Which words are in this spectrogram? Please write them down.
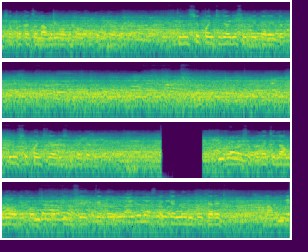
अशा प्रकारचा लांबरी वांगं पाहू शकतो मित्रांनो. तीनशे पंचेचाळीस रुपये कॅरेट. तीनशे पंचेचाळीस रुपये कॅरेट. मित्रांनो, अशा प्रकारची लांबडी वांगे पाहू शकता तीनशे एक्क्याण्णव एक्क्याण्णव रुपये कॅरेट लांबडी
